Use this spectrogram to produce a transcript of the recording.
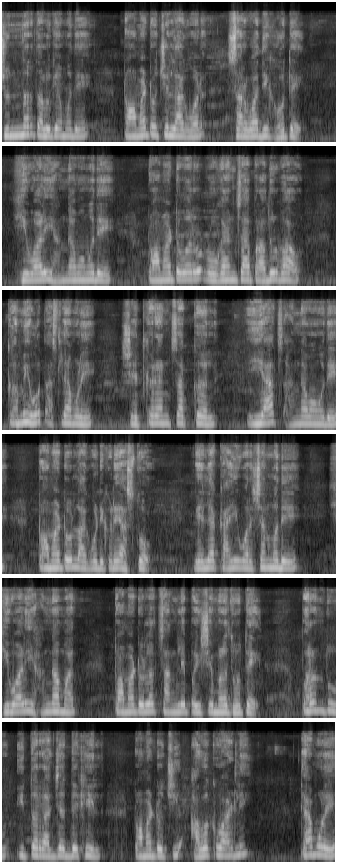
जुन्नर तालुक्यामध्ये टॉमॅटोची लागवड सर्वाधिक होते. हिवाळी हंगामामध्ये टॉमॅटोवर रोगांचा प्रादुर्भाव कमी होत असल्यामुळे शेतकऱ्यांचा कल याच हंगामामध्ये टॉमॅटो लागवडीकडे असतो. गेल्या काही वर्षांमध्ये हिवाळी हंगामात टॉमॅटोला चांगले पैसे मिळत होते परंतु इतर राज्यात देखील टॉमॅटोची आवक वाढली. त्यामुळे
